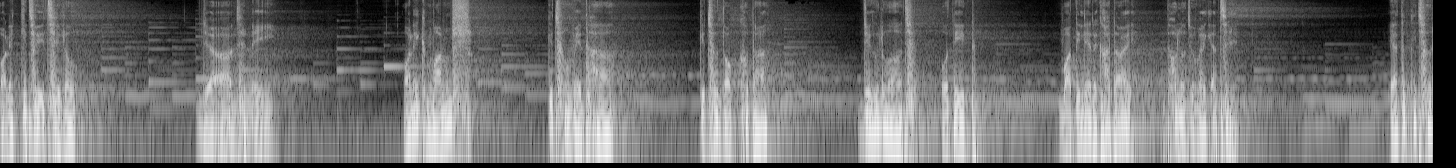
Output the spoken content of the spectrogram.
অনেক কিছুই ছিল যা আজ নেই। অনেক মানুষ, কিছু মেধা, কিছু দক্ষতা, যেগুলো আজ অতীত বাতিলের খাতায় ধুলো জমে গেছে। এত কিছুর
